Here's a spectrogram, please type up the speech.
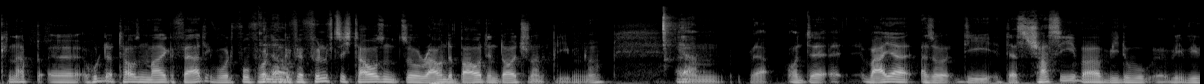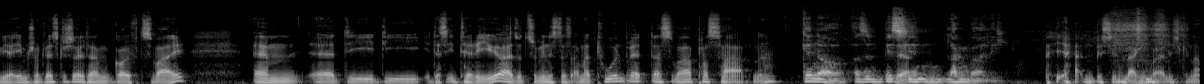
knapp äh, 100.000 Mal gefertigt, wovon genau. ungefähr 50.000 so roundabout in Deutschland blieben. Ne? Ja. Ähm, ja, und äh, war ja, also die, das Chassis war, wie du, wie, wie wir eben schon festgestellt haben, Golf 2 ähm, äh, die, die, das Interieur, also zumindest das Armaturenbrett, das war Passat, ne? Genau, also ein bisschen ja. langweilig. Ja, ein bisschen langweilig, genau.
